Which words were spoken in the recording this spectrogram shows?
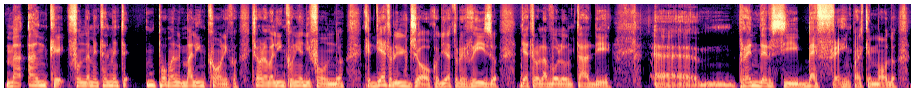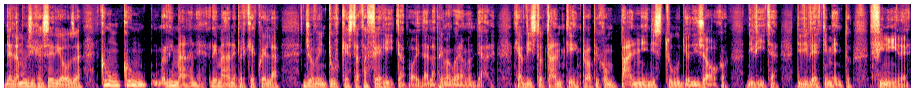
ma anche fondamentalmente un po' malinconico, c'è una malinconia di fondo che dietro il gioco, dietro il riso, dietro la volontà di eh, prendersi beffe in qualche modo della musica seriosa, comunque rimane, rimane perché è quella gioventù che è stata ferita poi dalla prima guerra mondiale, che ha visto tanti propri compagni di studio, di gioco, di vita, di divertimento finire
